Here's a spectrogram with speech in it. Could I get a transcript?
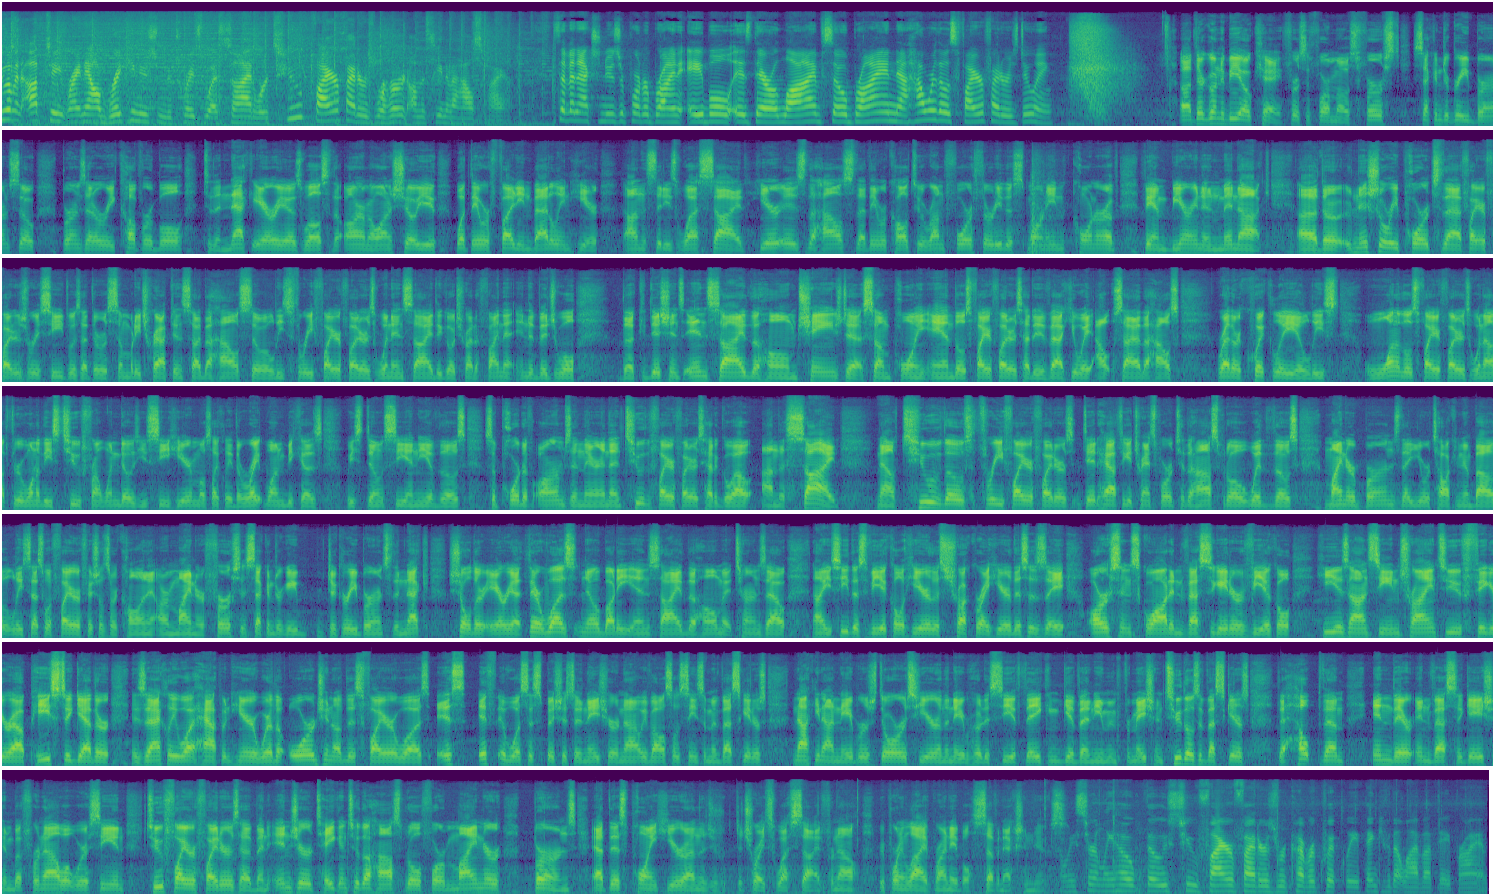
You have an update right now. Breaking news from Detroit's west side where two firefighters were hurt on the scene of a house fire. 7 Action News reporter Brian Abel is there alive. So, Brian, now how are those firefighters doing? Uh, they're going to be okay, first and foremost. First, second degree burns, so burns that are recoverable to the neck area as well as to the arm. I want to show you what they were fighting, battling here on the city's west side. Here is the house that they were called to around 4.30 this morning, corner of Van Buren and Minock. Uh, the initial reports that firefighters received was that there was somebody trapped inside the house, so at least three firefighters went inside to go try to find that individual. The conditions inside the home changed at some point, and those firefighters had to evacuate outside of the house rather quickly. At least one of those firefighters went out through one of these two front windows you see here, most likely the right one because we don't see any of those supportive arms in there. And then two of the firefighters had to go out on the side. Now, two of those three firefighters did have to get transported to the hospital with those minor burns that you were talking about. At least that's what fire officials are calling it, are minor first and second degree, degree burns to the neck, shoulder area. There was nobody inside the home, it turns out. Now, you see this vehicle here, this truck right here. This is a arson squad investigator vehicle. He is on scene trying to figure out, piece together exactly what happened here, where the origin of this fire was, if it was suspicious in nature or not. We've also seen some investigators knocking on neighbors' doors here in the neighborhood to see if they can give any information to those investigators to help them in their investigation. But for now, what we're seeing, two firefighters have been injured, taken to the hospital for minor burns at this point here on the Detroit's west side. For now, reporting live, Brian Abel, 7 Action News. Well, we certainly hope those two firefighters recover quickly. Thank you for that live update, Brian.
